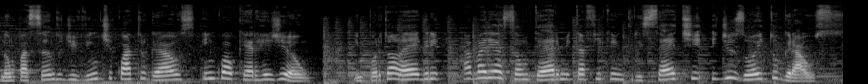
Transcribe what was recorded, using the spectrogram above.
não passando de 24 graus em qualquer região. Em Porto Alegre, a variação térmica fica entre 7 e 18 graus.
